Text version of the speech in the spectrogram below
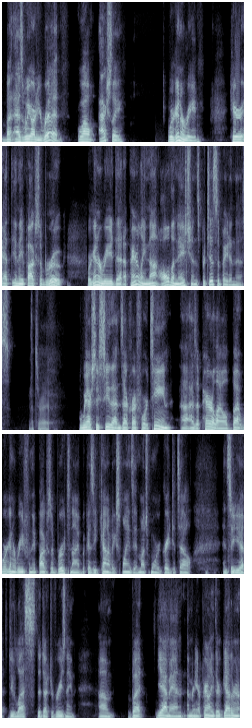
But as we already read, well, actually, we're going to read here at in the Apocalypse of Baruch, we're going to read that apparently not all the nations participate in this. That's right. We actually see that in Zechariah 14 uh, as a parallel, but we're going to read from the Apocalypse of Baruch tonight because he kind of explains it much more great detail. And so you have to do less deductive reasoning. Um, but yeah, man. I mean, apparently they're gathering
